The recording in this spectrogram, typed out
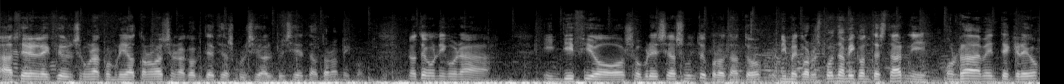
hacer elecciones en una comunidad autónoma es una competencia exclusiva del presidente autonómico. No tengo ningún indicio sobre ese asunto y por lo tanto ni me corresponde a mí contestar ni honradamente creo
